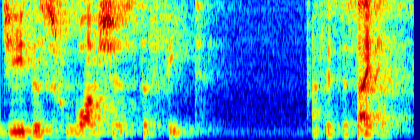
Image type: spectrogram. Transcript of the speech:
Jesus washes the feet of his disciples.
